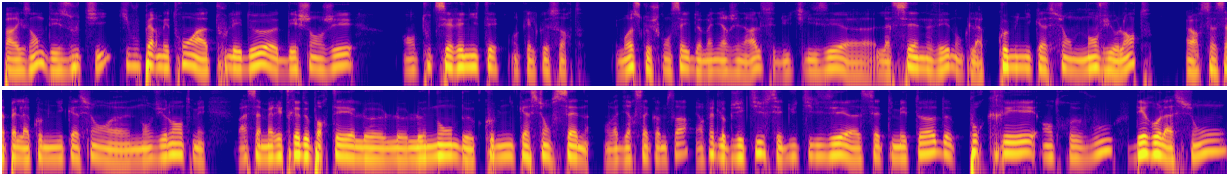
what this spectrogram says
par exemple, des outils qui vous permettront à tous les deux euh, d'échanger en toute sérénité, en quelque sorte. Et moi, ce que je conseille de manière générale, c'est d'utiliser euh, la CNV, donc la communication non violente. Alors, ça s'appelle la communication euh, non violente, mais bah, ça mériterait de porter le, nom de communication saine, on va dire ça comme ça. Et en fait, l'objectif, c'est d'utiliser cette méthode pour créer entre vous des relations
